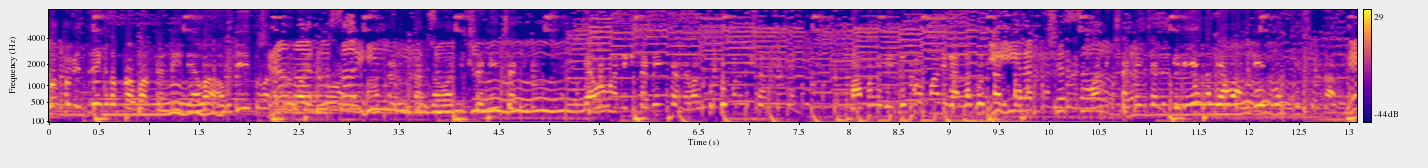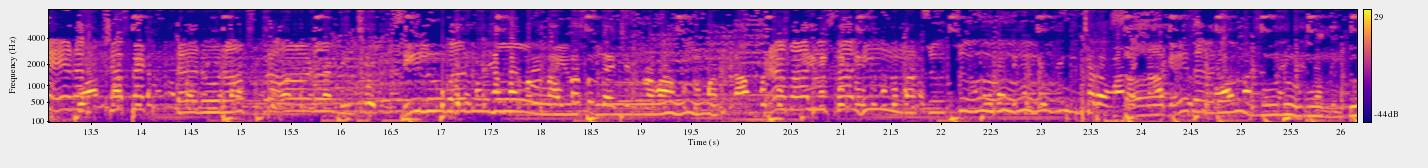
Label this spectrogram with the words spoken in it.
గొప్ప వ్యతిరేకత దేవా క్షమించండి. దేవ వారిని క్షమించండి. వాళ్ళ కుటుంబాన్ని క్షమించండి. మమ్మల్ని వెళ్ళిపోమని వెళ్ళగొట్టారు. పెట్టను నా ప్రాణం. సిలువను శ్రమలు సహించుచు. సాగెదను ముందుకు.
